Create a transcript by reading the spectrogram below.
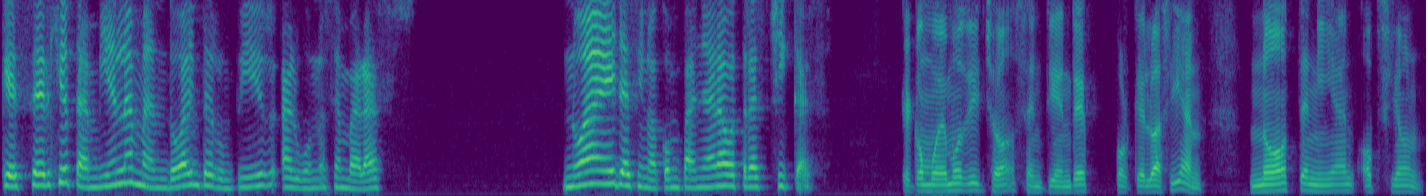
que Sergio también la mandó a interrumpir algunos embarazos. No a ella, sino a acompañar a otras chicas. Que como hemos dicho, se entiende por qué lo hacían. No tenían opción,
